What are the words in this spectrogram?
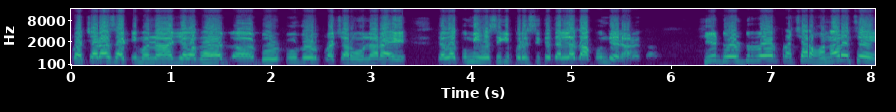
प्रचारासाठी म्हणा जेव्हा घरात डोर टू डोर प्रचार होणार आहे तेव्हा तुम्ही हे सगळी परिस्थिती त्यांना दाखवून देणार का? ही डोर टू डोर प्रचार होणारच आहे.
